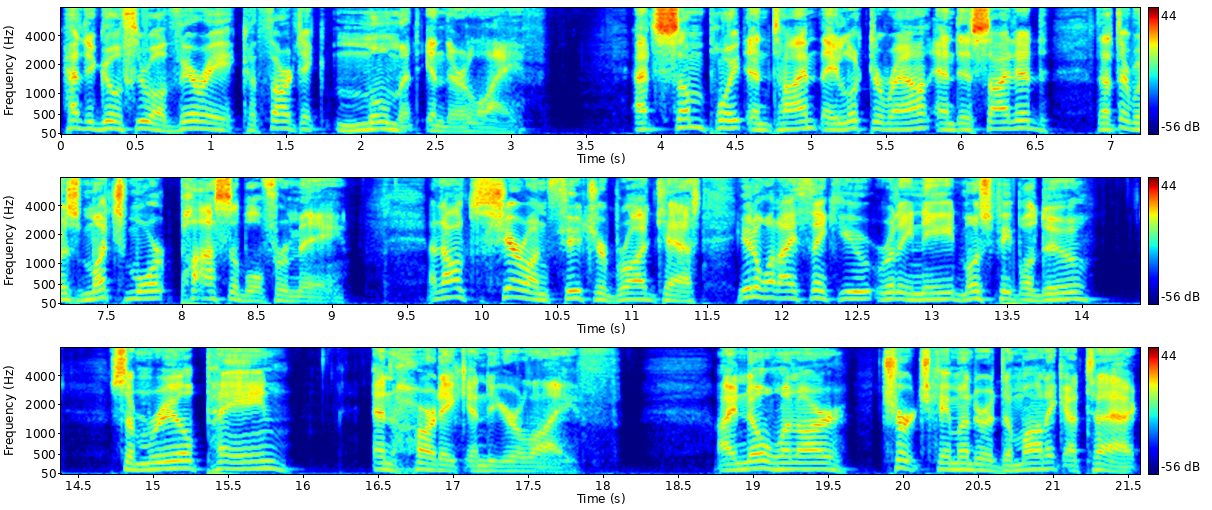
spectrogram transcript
had to go through a very cathartic moment in their life. At some point in time, they looked around and decided that there was much more possible for me. And I'll share on future broadcasts. You know what I think you really need? Most people do? Some real pain and heartache into your life. I know when our church came under a demonic attack,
